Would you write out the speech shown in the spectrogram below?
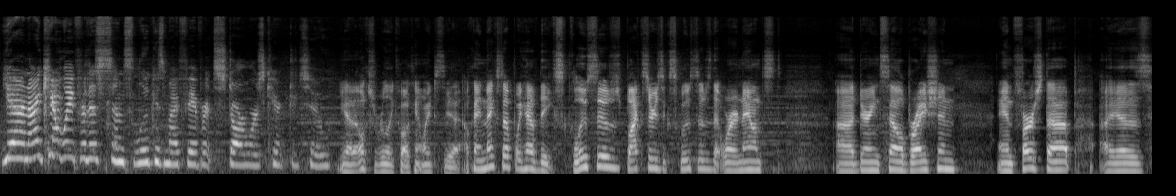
Yeah, and I can't wait for this since Luke is my favorite Star Wars character too. Yeah, that looks really cool. I can't wait to see it. Okay, next up we have the exclusives, Black Series exclusives that were announced uh, during Celebration. And first up is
